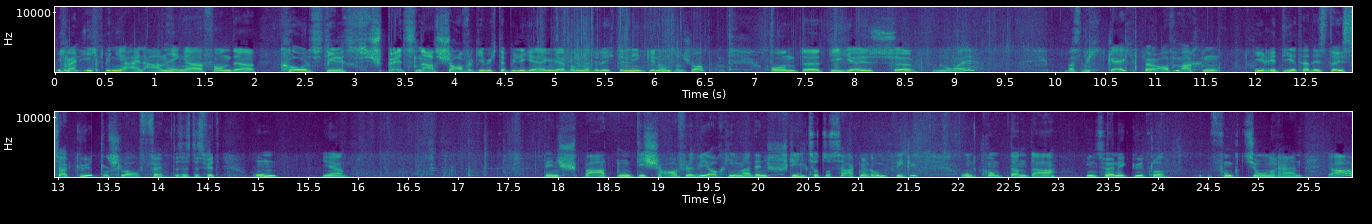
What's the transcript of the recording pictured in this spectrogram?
Ich meine, ich bin ja ein Anhänger von der Cold Steel Spätznass Schaufel. Gebe ich der billige Eigenwerbung natürlich den Link in unseren Shop. Und äh, die hier ist äh, neu. Was mich gleich beim Aufmachen irritiert hat, ist, da ist so eine Gürtelschlaufe. Das heißt, das wird um ja, den Spaten, die Schaufel, wie auch immer, den Stiel sozusagen rumgewickelt und kommt dann da in so eine Gürtelfunktion rein. Ja,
